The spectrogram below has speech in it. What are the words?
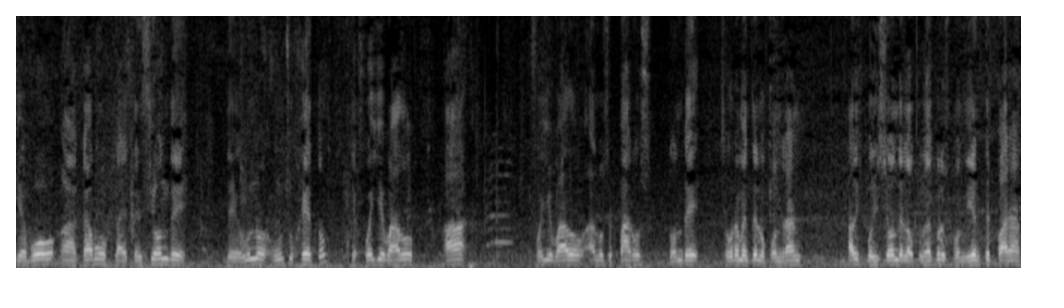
llevó a cabo la detención de, uno, un sujeto que fue llevado a fue llevado a los separos donde seguramente lo pondrán a disposición de la autoridad correspondiente para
